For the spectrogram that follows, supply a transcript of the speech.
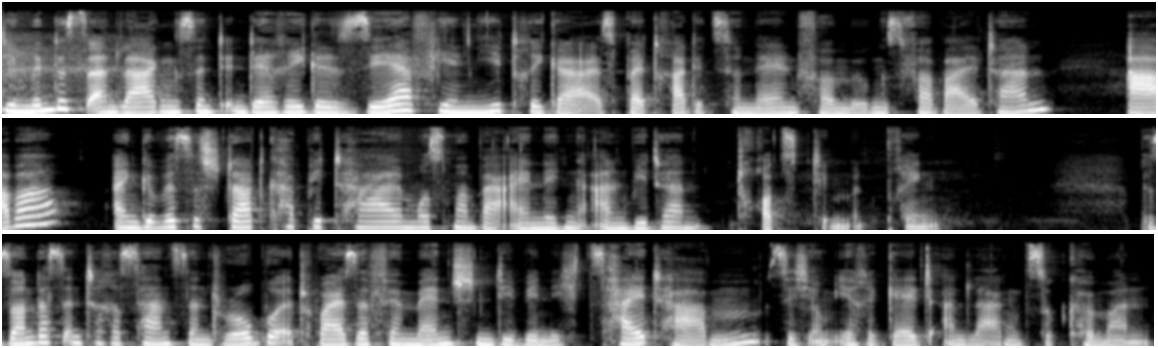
Die Mindestanlagen sind in der Regel sehr viel niedriger als bei traditionellen Vermögensverwaltern. Aber ein gewisses Startkapital muss man bei einigen Anbietern trotzdem mitbringen. Besonders interessant sind Robo-Advisor für Menschen, die wenig Zeit haben, sich um ihre Geldanlagen zu kümmern.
